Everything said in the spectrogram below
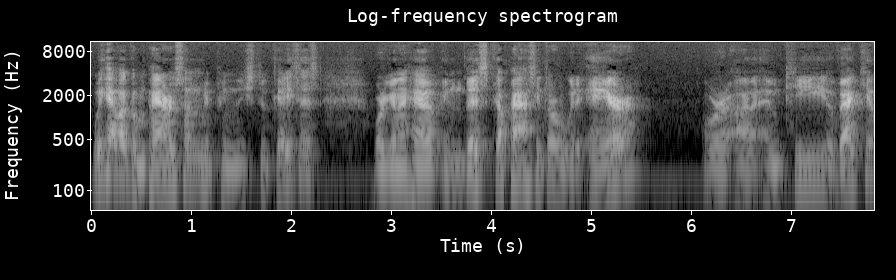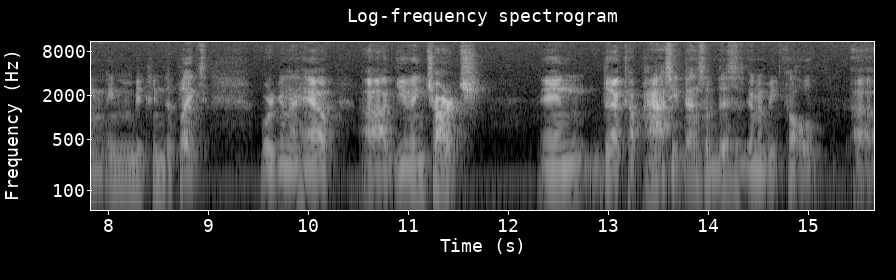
We have a comparison between these two cases. We're going to have in this capacitor with air or uh, empty vacuum in between the plates, we're going to have a given charge and the capacitance of this is going to be called uh,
